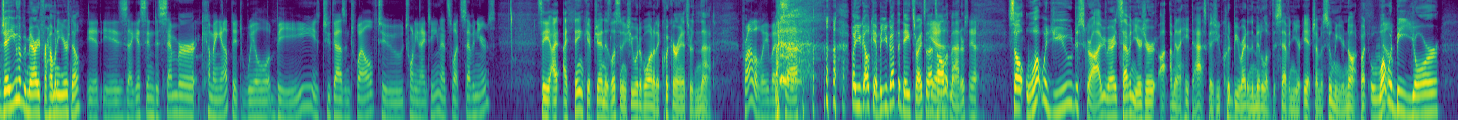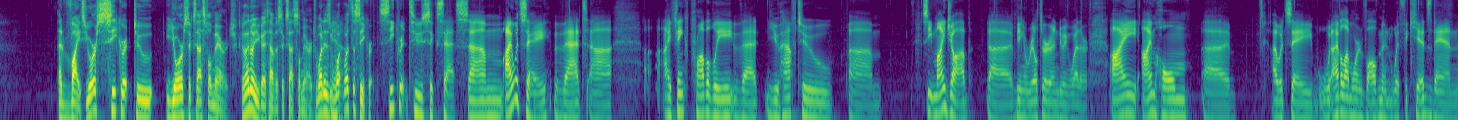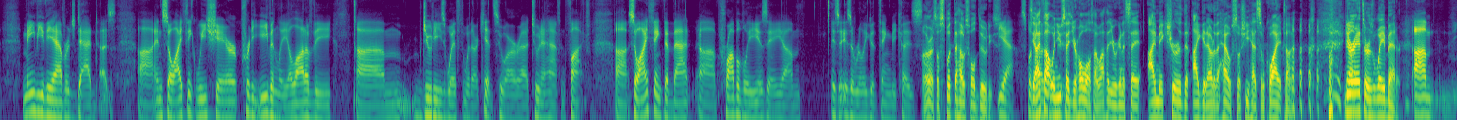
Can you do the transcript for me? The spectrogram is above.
Jay, you have been married for how many years now? It is, I guess, in December coming up. It will be 2012 to 2019. That's what, seven years? See, I, I think if Jen is listening, she would have wanted a quicker answer than that. Probably, but uh, But you okay, but you got the dates right, so that's Yeah. all that matters. yeah. So, what would you describe? You're married seven years. You're, I mean, I hate to ask because you could be right in the middle of the seven year itch. I'm assuming you're not. But what No. would be your advice, your secret to your successful marriage? Because I know you guys have a successful marriage. What is what, what's the secret? Secret to success. Um, I would say that uh, I think probably that you have to um, see my job uh, being a realtor and doing weather. I I'm home. Uh, I would say I have a lot more involvement with the kids than maybe the average dad does. Uh, and so I think we share pretty evenly a lot of the um, duties with, with our kids who are uh, two and a half and five. Uh, so I think that that uh, probably is a um, is a, is a really good thing because All right, so split the household duties. yeah. Split See, I thought when you said you're home all the time, I thought you were going to say, I make sure that I get out of the house so she has some quiet time. but your No. answer is way better. Um,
